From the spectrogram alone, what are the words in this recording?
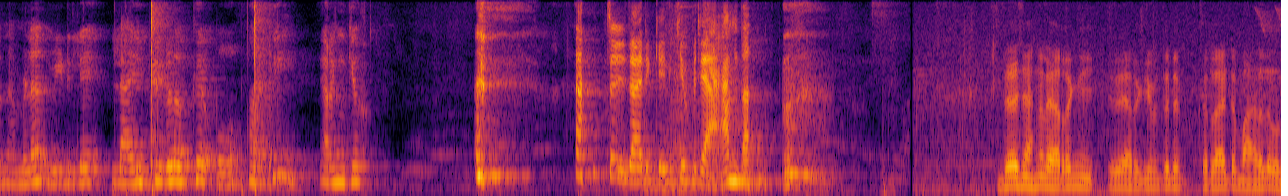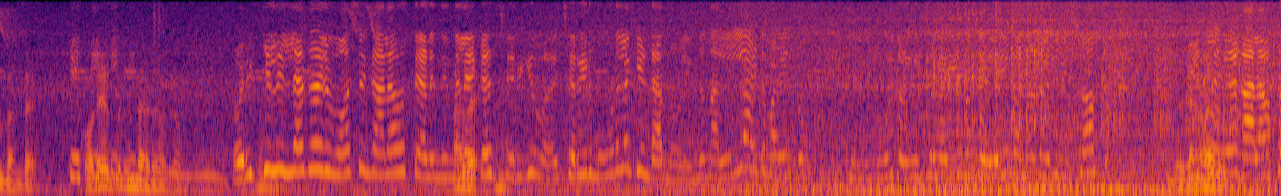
അപ്പം നമ്മൾ വീട്ടിലെ ലൈറ്റുകളൊക്കെ ഓഫാക്കി ഇറങ്ങിക്കോ. വിചാരിക്കും എനിക്ക് ഭ്രാന്ത. ഇത് ഞങ്ങൾ ഇറങ്ങി ഇത് ഇറങ്ങിയപ്പോഴത്തേനും ചെറുതായിട്ട് മഴ തോന്നുന്നുണ്ട്. കൊട എടുത്തിട്ടുണ്ടായിരുന്നു കേട്ടോ. ഒരിക്കലും ഇല്ലാത്ത ഒരു മോശം കാലാവസ്ഥയാണ്. ഇന്ന് ഇന്നലെയൊക്കെ ശരിക്കും ചെറിയൊരു മൂടലൊക്കെ ഉണ്ടായിരുന്നുള്ളൂ. ഇന്ന് നല്ലതായിട്ട് മഴ മൂടി തുടങ്ങി. ഇച്ചിരി കഴിയുമ്പോൾ തെളിയും എന്നാണ് ഒരു വിശ്വാസം. കാലാവസ്ഥ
